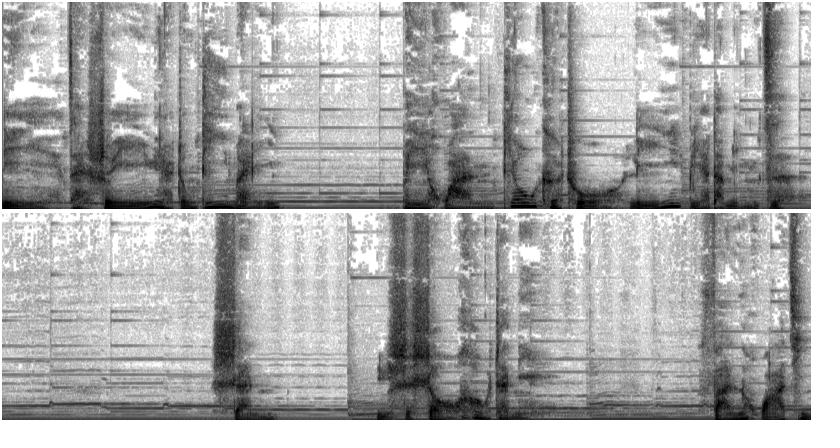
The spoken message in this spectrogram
你在水月中低眉，悲欢雕刻出离别的名字。神于是守候着你，繁华尽，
